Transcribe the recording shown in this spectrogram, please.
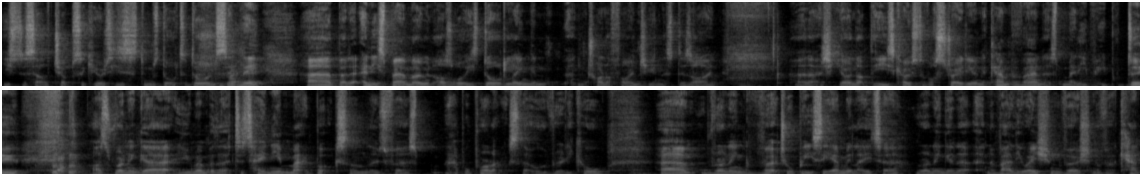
Used to sell Chubb security systems door to door in Sydney. Uh, but at any spare moment, I was always dawdling and, and trying to fine tune this design. And actually going up the east coast of Australia in a camper van, as many people do. I was running, uh, you remember the titanium MacBooks, some of those first Apple products that were really cool. Um, running virtual PC emulator, running an, an evaluation version of a CAD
